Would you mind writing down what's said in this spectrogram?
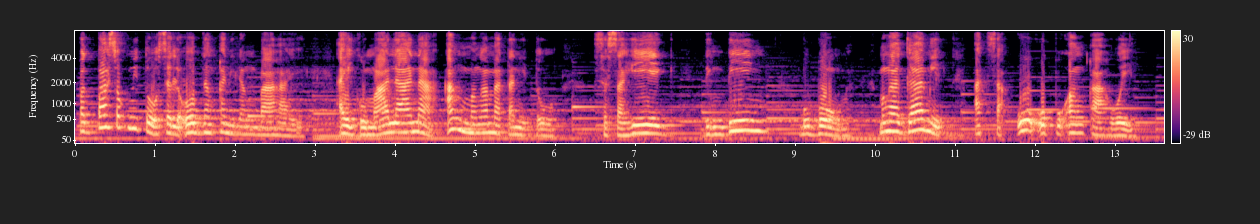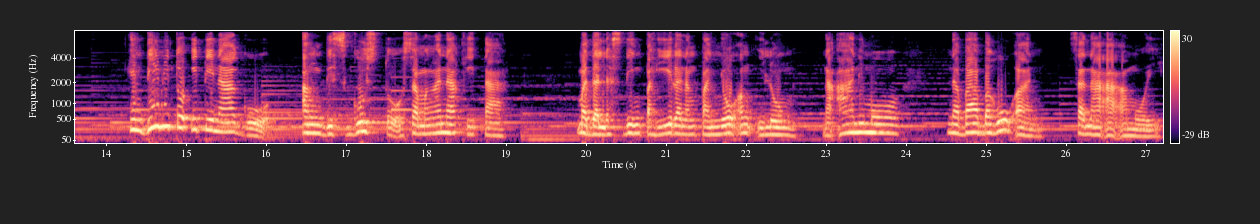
Pagpasok nito sa loob ng kanilang bahay, ay gumala na ang mga mata nito sa sahig, dingding, bubong, mga gamit at sa uupuang kahoy. Hindi nito itinago ang disgusto sa mga nakita. Madalas ding pahira ng panyo ang ilong na animo, nababahuan sa naaamoy.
